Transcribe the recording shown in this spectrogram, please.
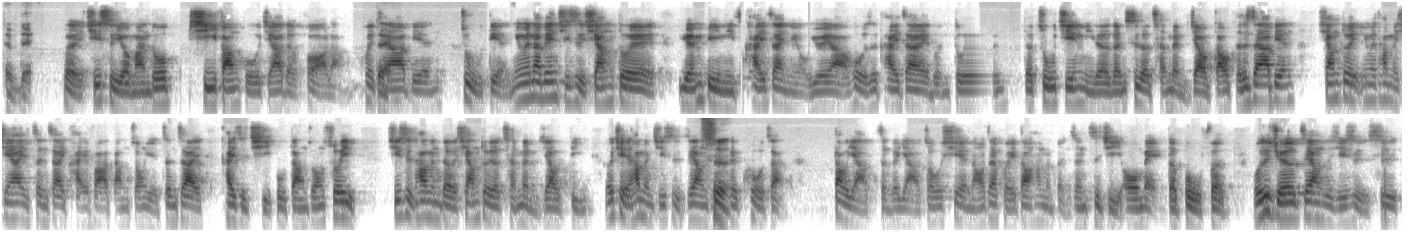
对不对？对，其实有蛮多西方国家的画廊会在那边驻店，因为那边其实相对远比你开在纽约啊，或者是开在伦敦的租金，你的人事的成本比较高。可是，在那边相对，因为他们现在正在开发当中，也正在开始起步当中，所以其实他们的相对的成本比较低，而且他们其实这样子可以扩展。到亚整个亚洲线，然后再回到他们本身自己欧美的部分，我是觉得这样子其实是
